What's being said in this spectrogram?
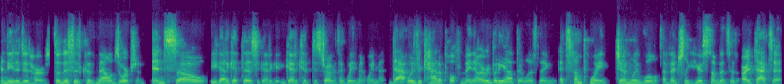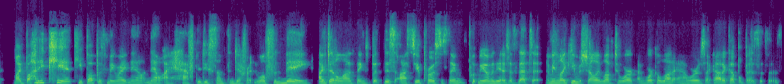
and neither did hers. So this is because malabsorption. And so you got to get this, you got to get, you got to get this drug. It's like, wait a minute, wait a minute. That was the catapult for me. Now, everybody out there listening, at some point, generally will eventually hear something that says, all right, that's it. My body can't keep up with me right now. Now I have to do something different. Well, for me, I've done a lot of things, but this osteoporosis thing put me over the edge. That's it. I mean, like you, Michele, I love to work. I work a lot of hours. I got a couple businesses.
